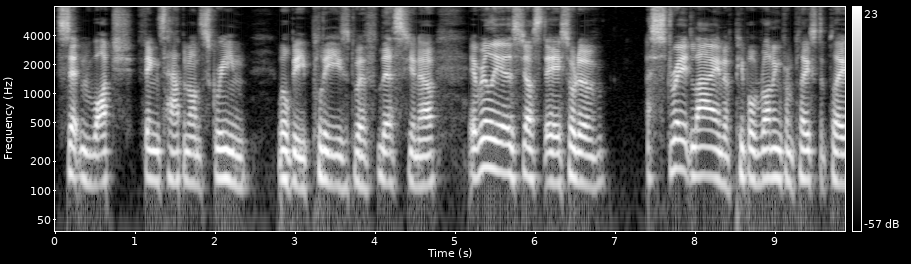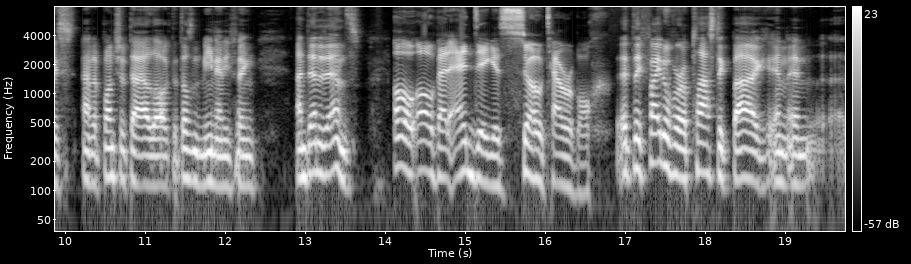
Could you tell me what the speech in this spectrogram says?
sit and watch things happen on screen will be pleased with this, you know. It really is just a sort of a straight line of people running from place to place and a bunch of dialogue that doesn't mean anything, and then it ends. Oh, oh, that ending is so terrible. Uh, They fight over a plastic bag, and and uh,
